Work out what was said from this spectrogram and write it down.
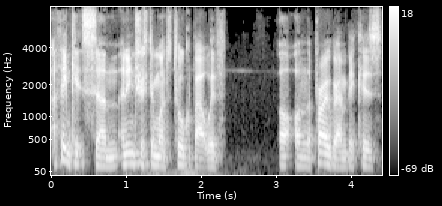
I think it's um, an interesting one to talk about with uh, on the program because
